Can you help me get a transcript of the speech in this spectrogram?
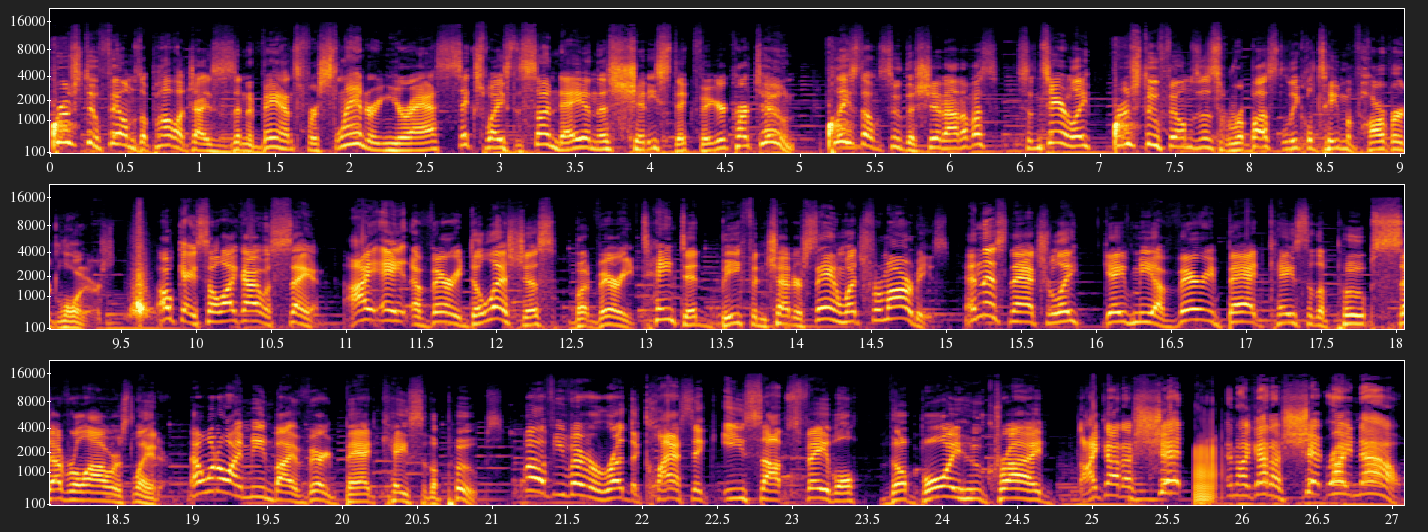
Brewstew Films apologizes in advance for slandering your ass six ways to Sunday in this shitty stick figure cartoon. Please don't sue the shit out of us. Sincerely, Brewstew Films' robust legal team of Harvard lawyers. Okay, so like I was saying, I ate a very delicious, but very tainted beef and cheddar sandwich from Arby's. And this naturally gave me a very bad case of the poops several hours later. Now, what do I mean by a very bad case of the poops? Well, if you've ever read the classic Aesop's fable, The Boy Who Cried, I gotta shit, and I gotta shit right now,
